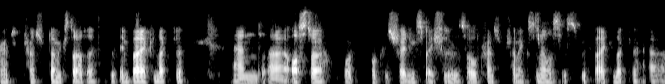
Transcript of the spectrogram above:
transcriptomics data within Bioconductor, and uh, OSTA, or orchestrating spatially resolved transcriptomics analysis with Bioconductor, uh,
